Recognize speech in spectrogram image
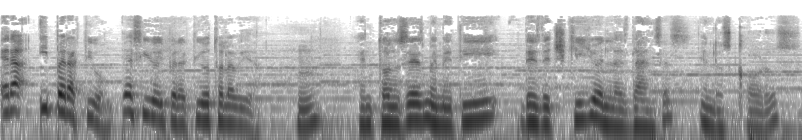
era hiperactivo, he sido hiperactivo toda la vida. Entonces me metí desde chiquillo en las danzas, en los coros,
